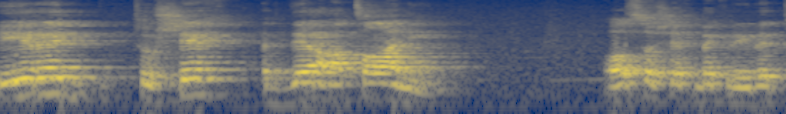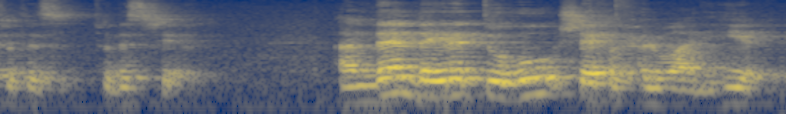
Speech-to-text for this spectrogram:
he read to Sheikh Ad-Dir Atani. Also Sheikh Bakri read to this, to this Sheikh. And then they read to who? Sheikh al-Hulwani here.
